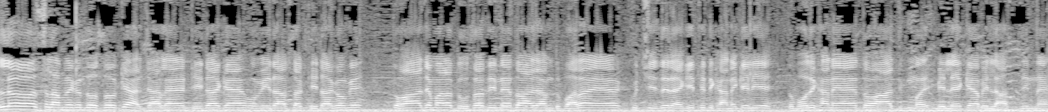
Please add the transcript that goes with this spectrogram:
हेलो अस्सलाम वालेकुम दोस्तों क्या हाल चाल है? ठीक ठाक है? उम्मीद आप सब ठीक ठाक होंगे। तो आज हमारा दूसरा दिन है तो आज हम दोबारा आए हैं कुछ चीज़ें रह गई थी दिखाने के लिए। तो वो दिखाने आए हैं तो आज मिले के अभी लास्ट दिन है?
